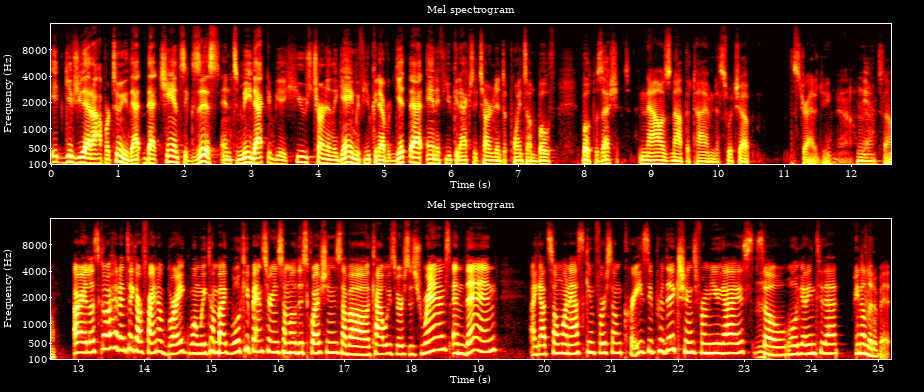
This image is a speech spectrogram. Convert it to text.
it gives you that opportunity. That that chance exists, and to me, that can be a huge turn in the game if you can ever get that, and if you can actually turn it into points on both both possessions. Now is not the time to switch up the strategy. No. Yeah. So All right, let's go ahead and take our final break. When we come back, we'll keep answering some of these questions about Cowboys versus Rams, and then I got someone asking for some crazy predictions from you guys. Mm. So we'll get into that in a little bit.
